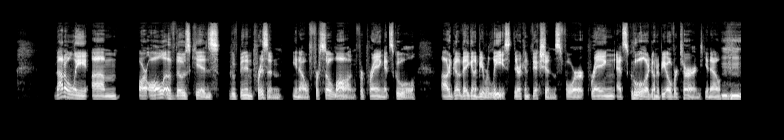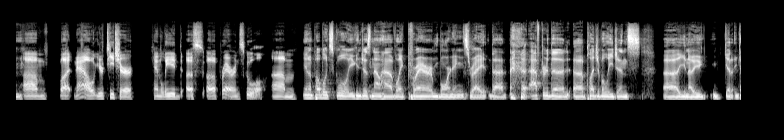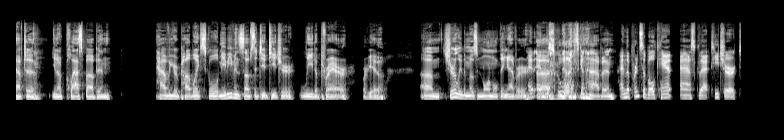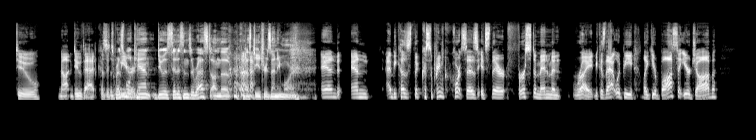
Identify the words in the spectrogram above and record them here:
not only um, are all of those kids who've been in prison, you know, for so long for praying at school, are go- they going to be released? Their convictions for praying at school are going to be overturned, you know? Mm-hmm. Um, but now your teacher can lead us a prayer in school. Um, in a public school, you can just now have like prayer mornings, right? That after the uh, Pledge of Allegiance, uh, you know, you get you have to you know clasp up and have your public school, maybe even substitute teacher, lead a prayer for you um, surely the most normal thing ever. And, and uh, the school, it's going to happen. And the principal can't ask that teacher to not do that because it's the principal weird. can't do a citizen's arrest on the press teachers anymore. And and because the Supreme Court says it's their First Amendment right, because that would be like your boss at your job,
